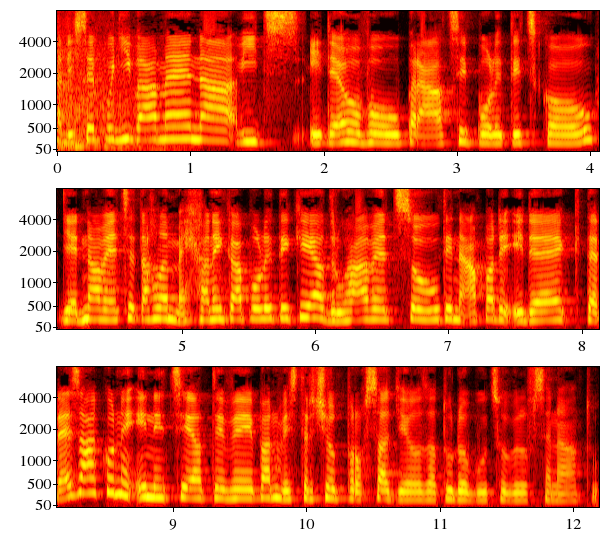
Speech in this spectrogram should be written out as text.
A když se podíváme na víc ideovou práci politickou, jedna věc je tahle mechanika politiky a druhá věc jsou ty nápady ide, které zákony iniciativy pan Vystrčil prosadil za tu dobu, co byl v Senátu.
